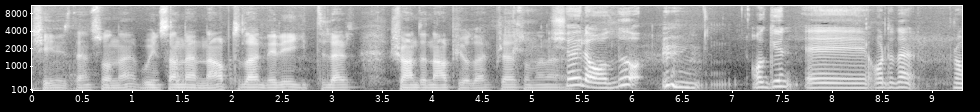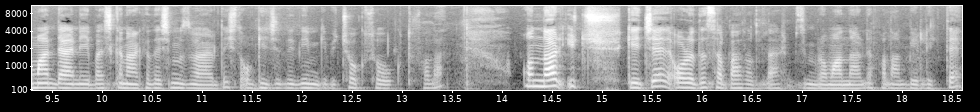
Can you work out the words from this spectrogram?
şeyinizden sonra? Bu insanlar ne yaptılar? Nereye gittiler? Şu anda ne yapıyorlar? Biraz onlara... Şöyle oldu. o gün e, orada da Roman Derneği Başkan arkadaşımız vardı. İşte o gece dediğim gibi çok soğuktu falan. Onlar üç gece orada sabahladılar bizim romanlarda falan birlikte.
